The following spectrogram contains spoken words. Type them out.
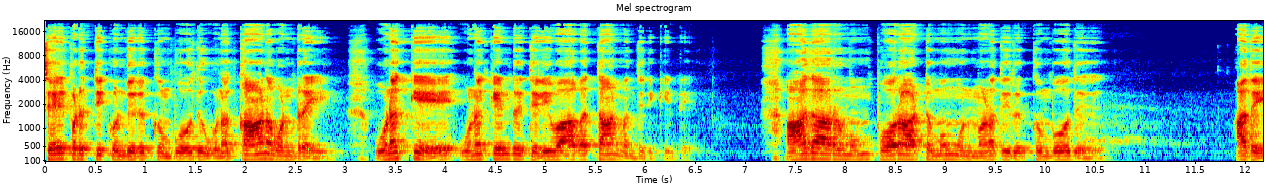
செயல்படுத்தி கொண்டிருக்கும் போது உனக்கான ஒன்றை உனக்கே உனக்கென்று தெளிவாகத்தான் வந்திருக்கின்றேன். ஆதாரமும் போராட்டமும் உன் மனது இருக்கும்போது அதை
